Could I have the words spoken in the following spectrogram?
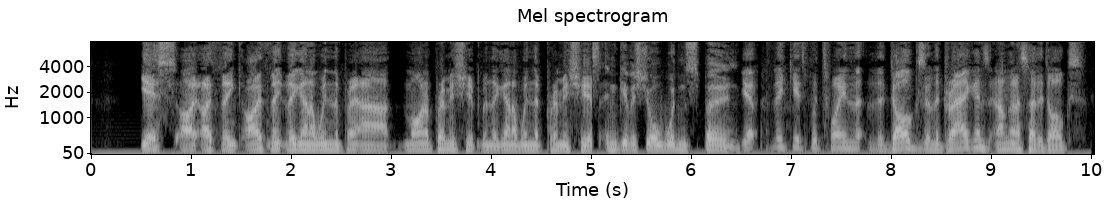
Yes, I, I think I think they're going to win the uh, minor premiership and they're going to win the premiership. And give us your wooden spoon. Yep, I think it's between the, the Dogs and the Dragons, and I'm going to say the Dogs.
